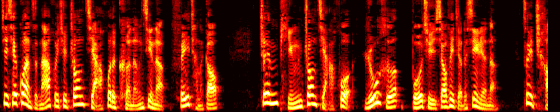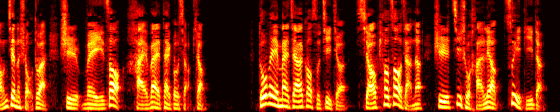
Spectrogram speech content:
这些罐子拿回去装假货的可能性呢非常的高。真瓶装假货，如何博取消费者的信任呢？最常见的手段是伪造海外代购小票。多位卖家告诉记者，小票造假呢是技术含量最低的，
